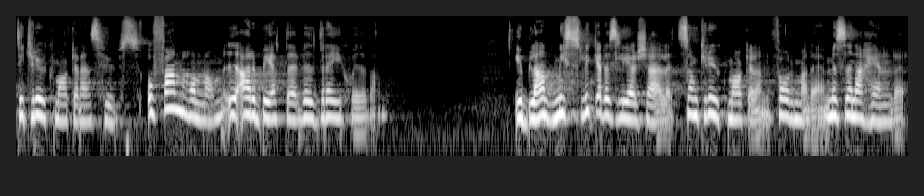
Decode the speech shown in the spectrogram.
till krukmakarens hus och fann honom i arbete vid drejskivan. Ibland misslyckades lerkärlet som krukmakaren formade med sina händer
